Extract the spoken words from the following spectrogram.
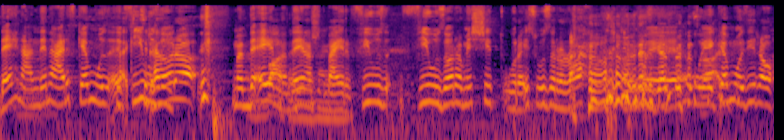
ده إحنا عندنا عارف كام وز... في. وزارة مبدئيا مبدئيا تقريباً عشان. تبقى عارف في وز... في وزارة مشيت ورئيس وزراء راح و... وكام وزير روح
